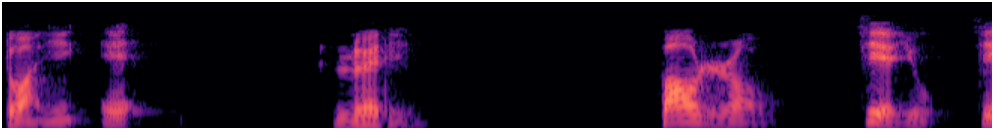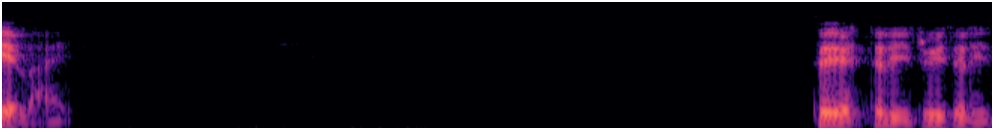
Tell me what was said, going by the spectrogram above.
短音 a，ready，包容借入借来，这这里注意这里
